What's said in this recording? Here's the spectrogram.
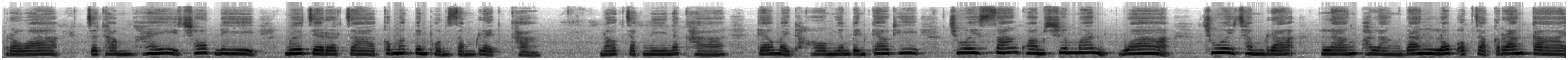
เพราะว่าจะทำให้โชคดี เมื่อเจรจาก็มักเป็นผลสำเร็จค่ะ นอกจากนี้นะคะ แก้วไหมทองยังเป็นแก้วที่ช่วยสร้างความเชื่อมั่นว่าช่วยชำระล้างพลังด้านลบออกจากร่างกาย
